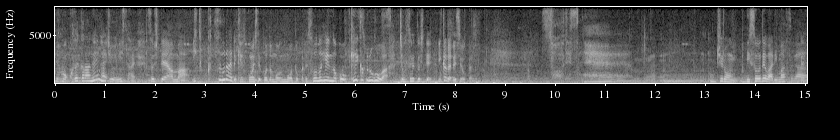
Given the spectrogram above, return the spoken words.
でもこれからね22歳、そしてあまあいくつぐらいで結婚して子供を産もうとかでその辺のこう計画の方は女性としていかがでしょうか？そうですね。うんもちろん理想ではありますが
